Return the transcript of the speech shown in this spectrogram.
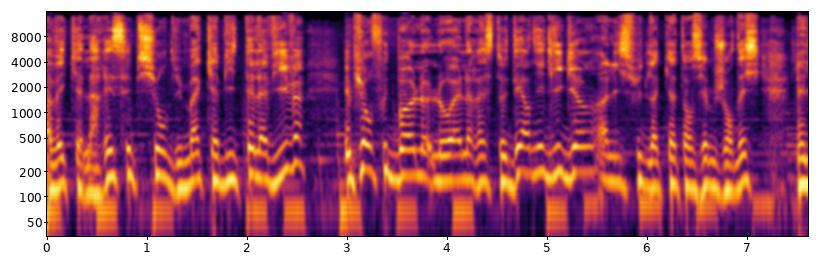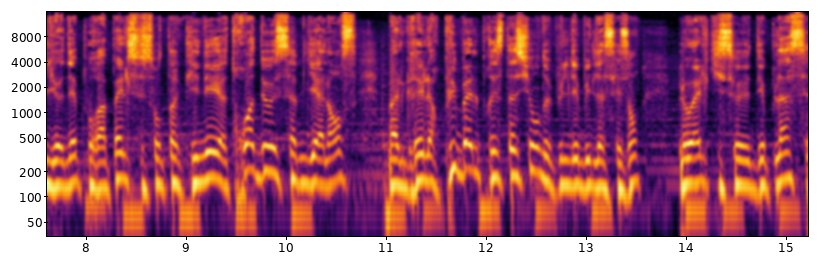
avec la réception du Maccabi Tel Aviv. Et puis en football, l'OL reste dernier de Ligue 1 à l'issue de la 14e journée. Les Lyonnais, pour rappel, se sont inclinés 3-2 samedi à Lens, malgré leur plus belle prestation depuis le début de la saison. L'OL qui se déplace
